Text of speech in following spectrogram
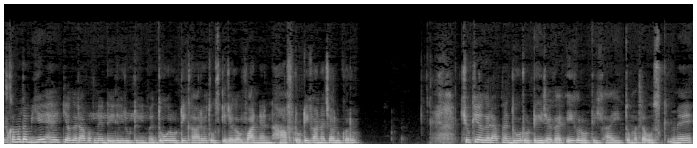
इसका मतलब ये है कि अगर आप अपने डेली रूटीन में दो रोटी खा रहे हो तो उसकी जगह वन एंड हाफ़ रोटी खाना चालू करो। क्योंकि अगर आपने दो रोटी की जगह एक रोटी खाई तो मतलब उसमें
